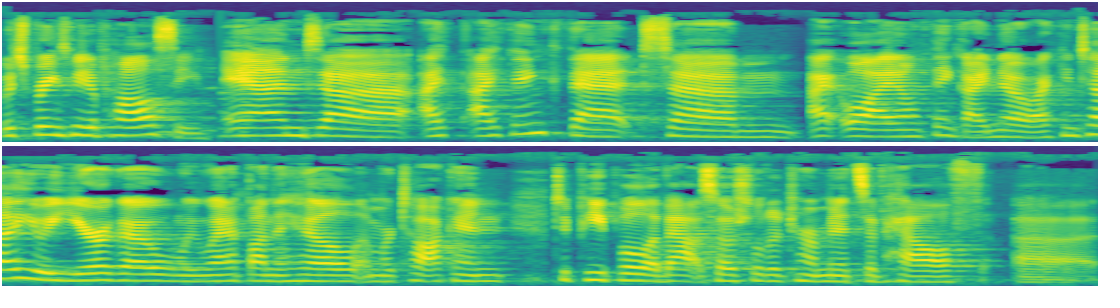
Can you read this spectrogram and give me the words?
Which brings me to policy. And uh, I, I, think that, um, I, well, I don't think I know. I can tell you a year ago when we went up on the Hill and we're talking to people about social determinants of health uh,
